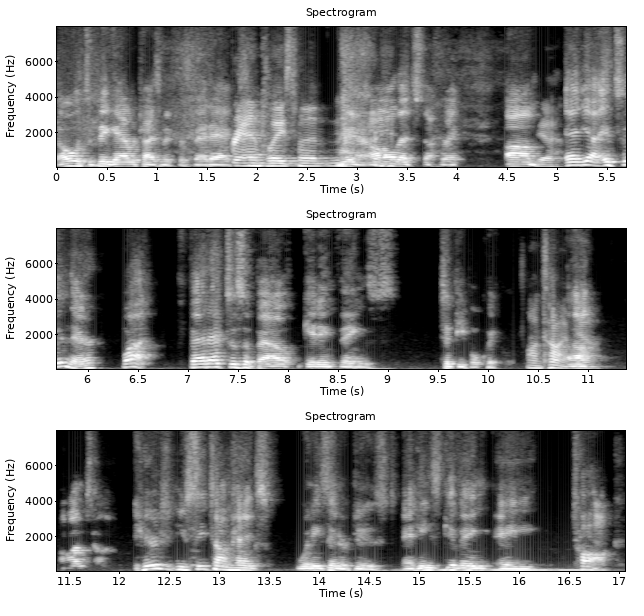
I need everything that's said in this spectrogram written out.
oh, it's a big advertisement for FedEx. Brand placement. Yeah, all that stuff, right? Um, Yeah. And yeah, it's in there, but FedEx is about getting things to people quickly On time. Uh, yeah. on time. Here's you see Tom Hanks when he's introduced, and he's giving a talk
